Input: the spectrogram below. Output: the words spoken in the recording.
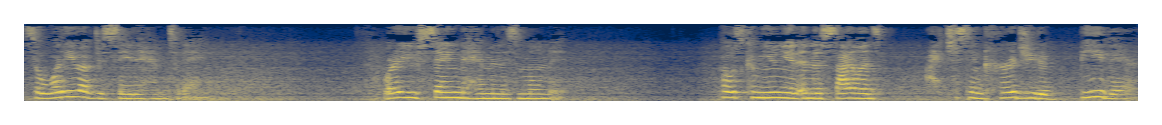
So what do you have to say to Him today? What are you saying to Him in this moment? Post communion in this silence, I just encourage you to be there.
